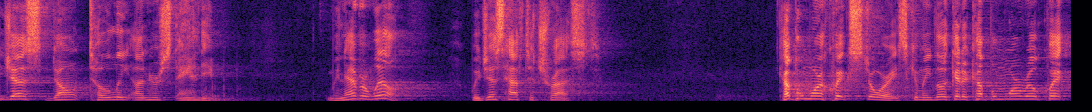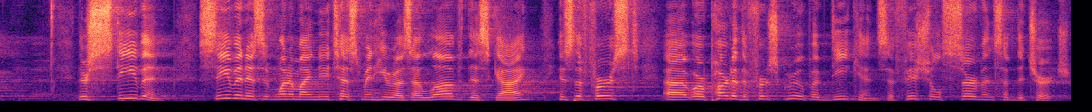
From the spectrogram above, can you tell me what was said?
just don't totally understand Him. We never will. We just have to trust. Couple more quick stories. Can we look at a couple more real quick? There's Stephen. Stephen is one of my New Testament heroes. I love this guy. He's the first, uh, or part of the first group of deacons, official servants of the church.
